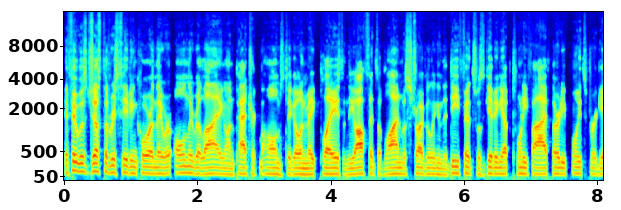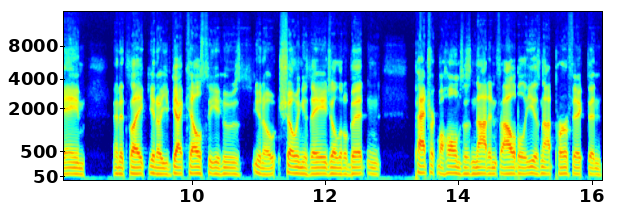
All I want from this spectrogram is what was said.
If it was just the receiving corps and they were only relying on Patrick Mahomes to go and make plays and the offensive line was struggling and the defense was giving up 25, 30 points per game, and it's like, you know, you've got Kelce who's, you know, showing his age a little bit and Patrick Mahomes is not infallible. He is not perfect. And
